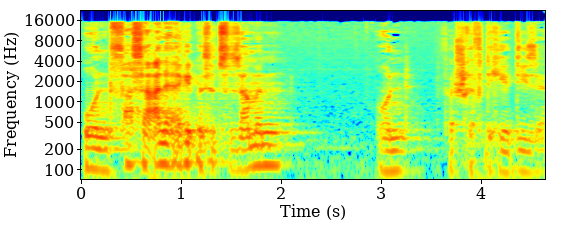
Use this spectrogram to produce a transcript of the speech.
und fasse alle Ergebnisse zusammen und verschriftliche diese.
